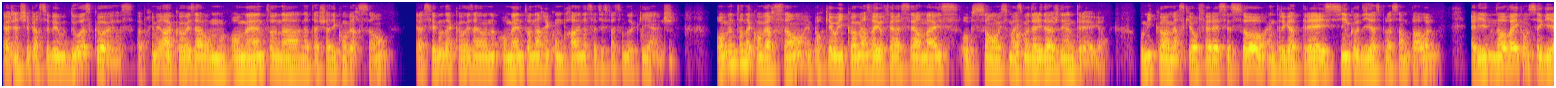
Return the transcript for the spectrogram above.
e a gente percebeu duas coisas. A primeira coisa é um aumento na, na taxa de conversão e a segunda coisa é um aumento na recompra e na satisfação do cliente. Aumentando a conversão é porque o e-commerce vai oferecer mais opções, mais modalidades de entrega. O e-commerce que oferece só entrega 3, 5 dias para São Paulo, ele não vai conseguir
